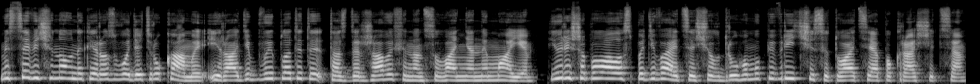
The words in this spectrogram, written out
Місцеві чиновники розводять руками і раді б виплатити, та з держави фінансування немає. Юрій Шаповалов сподівається, що в другому півріччі ситуація покращиться.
